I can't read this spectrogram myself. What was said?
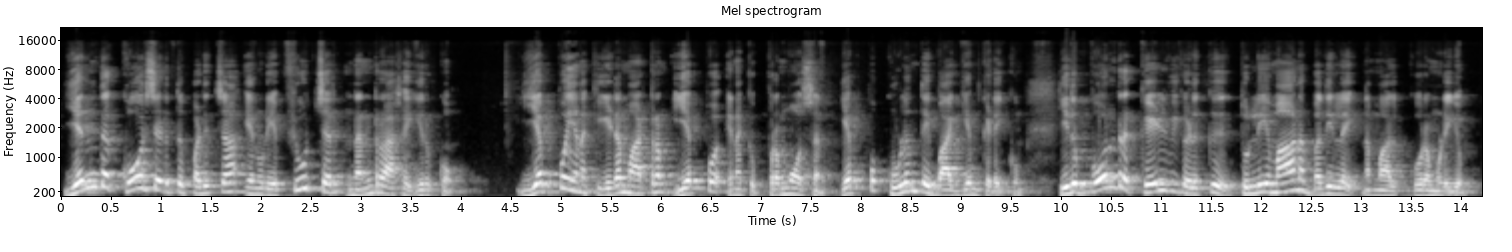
எந்த கோர்ஸ் எடுத்து படித்தா என்னுடைய ஃப்யூச்சர் நன்றாக இருக்கும்? எப்போ எனக்கு இடமாற்றம் எப்போ எனக்கு ப்ரமோஷன் எப்போ குழந்தை பாக்கியம் கிடைக்கும்? இது போன்ற கேள்விகளுக்கு துல்லியமான பதிலை நம்மால் கூற முடியும்.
